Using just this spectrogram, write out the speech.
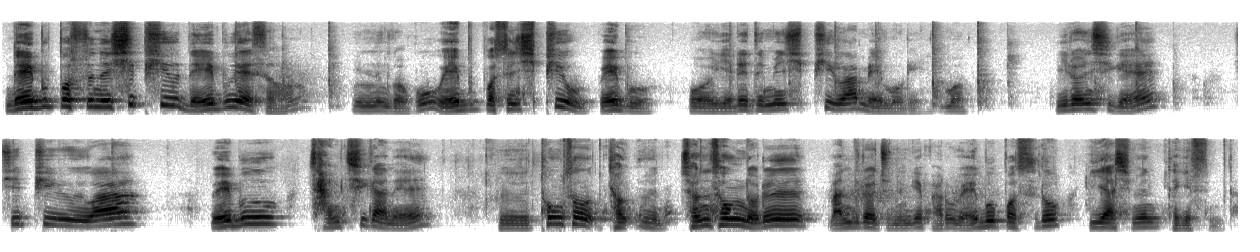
내부 버스는 CPU 내부에서 있는 거고 외부 버스는 CPU 외부 뭐 예를 들면 CPU와 메모리 뭐 이런 식의 CPU와 외부 장치 간의 그 통성 경, 전송로를 만들어 주는 게 바로 외부 버스로 이해하시면 되겠습니다.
